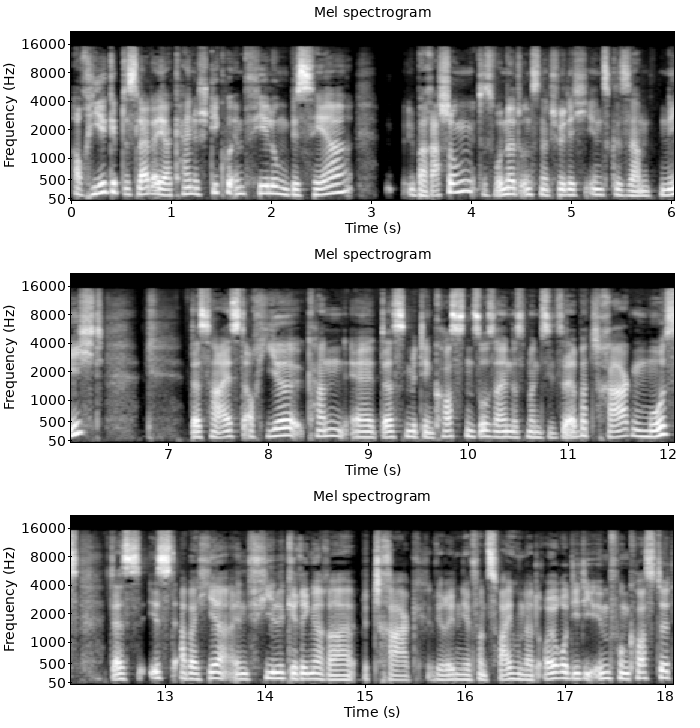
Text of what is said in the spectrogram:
Auch hier gibt es leider ja keine STIKO-Empfehlung bisher. Überraschung, das wundert uns natürlich insgesamt nicht. Das heißt, auch hier kann äh, das mit den Kosten so sein, dass man sie selber tragen muss. Das ist aber hier ein viel geringerer Betrag. Wir reden hier von 200 Euro, die die Impfung kostet.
